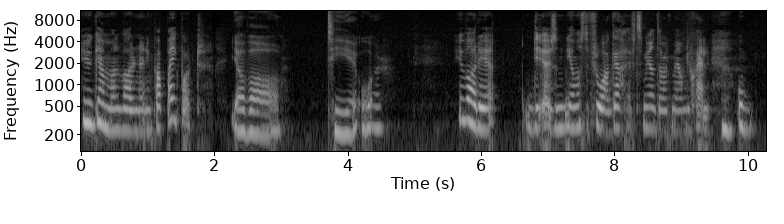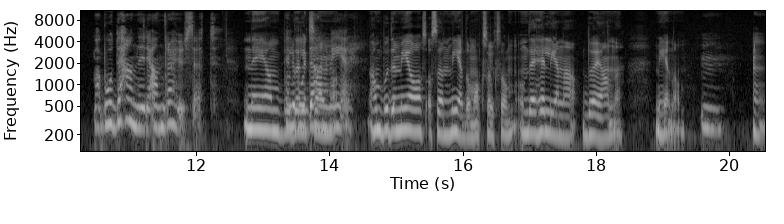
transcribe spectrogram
Hur gammal var du när din pappa gick bort? Jag var tio år. Hur var det? Alltså, jag måste fråga eftersom jag inte har varit med om det själv. Mm. Och bodde han i det andra huset? Nej, han bodde, Eller bodde liksom, han med er? Han bodde med oss och sen med dem också. Liksom. Under helgerna då är han med dem. Mm. Mm.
